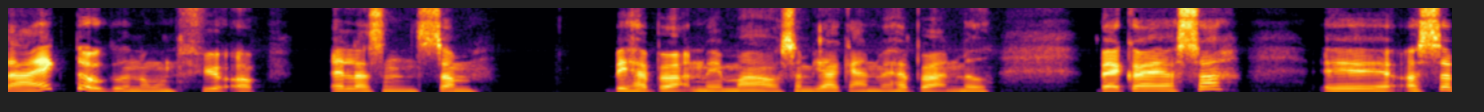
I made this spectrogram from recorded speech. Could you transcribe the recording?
der er ikke dukket nogen fyr op, eller sådan, som vil have børn med mig, og som jeg gerne vil have børn med. Hvad gør jeg så? Øh, og så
